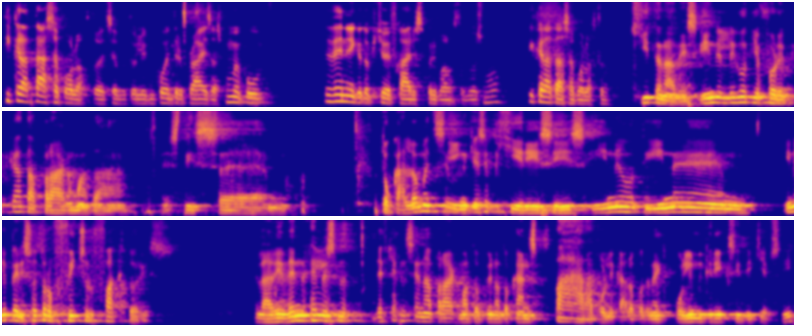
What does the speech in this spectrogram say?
Τι κρατάς από όλο αυτό, έτσι, από το ελληνικό enterprise, ας πούμε, που δεν είναι και το πιο ευχάριστο περιβάλλον στον κόσμο. Τι κρατάς από όλο αυτό; Κοίτα να δεις, είναι λίγο διαφορετικά τα πράγματα στις... ε, το καλό με τις ελληνικές επιχειρήσεις είναι ότι είναι, είναι περισσότερο feature factories. Δηλαδή, δεν, θέλεις, να- δεν φτιάχνεις ένα πράγμα το οποίο να το κάνεις πάρα πολύ καλό, οπότε να έχεις πολύ μικρή εξειδικεύση.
